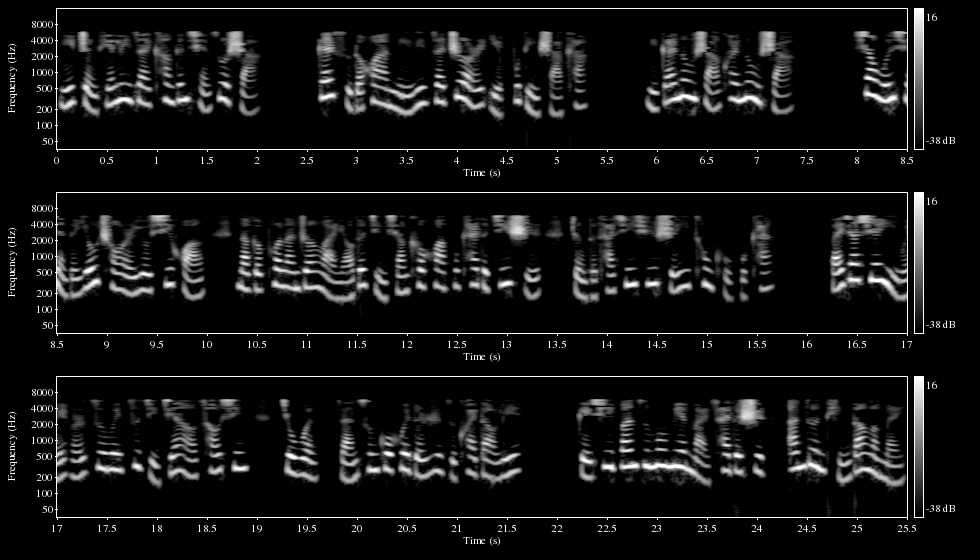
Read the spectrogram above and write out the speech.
你整天立在炕跟前做啥？该死的话，你立在这儿也不顶啥咖。你该弄啥快弄啥。”向文显得忧愁而又凄惶，那个破烂砖瓦窑的景象刻画不开的基石，整得他心虚神意痛苦不堪。白嘉轩以为儿子为自己煎熬操心，就问：“咱村过会的日子快到咧？”给戏班子磨面买菜的事安顿停当了没？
